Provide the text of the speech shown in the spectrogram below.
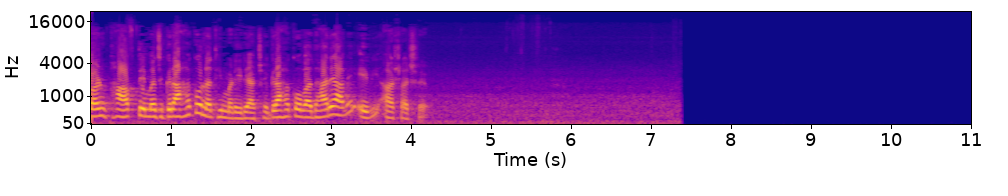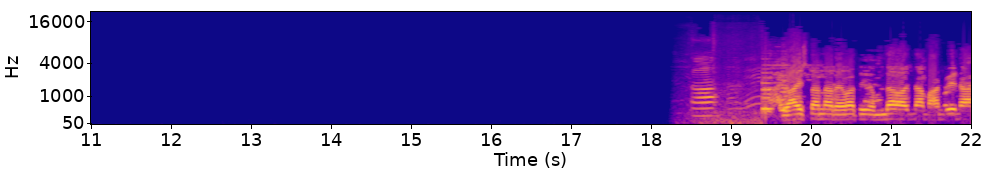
પણ ભાવ તેમજ ગ્રાહકો નથી મળી રહ્યા છે. ગ્રાહકો વધારે આવે એવી આશા છે. રાજસ્થાનના રહેવાથી અમદાવાદના, માંડવીના.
